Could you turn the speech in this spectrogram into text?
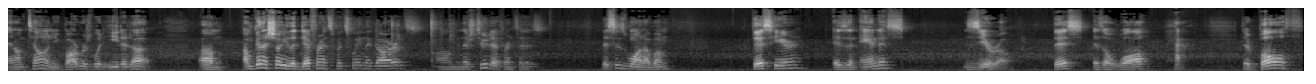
And I'm telling you, barbers would eat it up. Um, I'm going to show you the difference between the guards. Um, and there's two differences. This is one of them. This here is an Andis Zero. This is a Wahl hat. They're both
